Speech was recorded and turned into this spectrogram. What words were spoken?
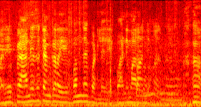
अरे पाण्याचं टँकर आहे बंद नाही पडलंय हे पाणी मारत हां.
